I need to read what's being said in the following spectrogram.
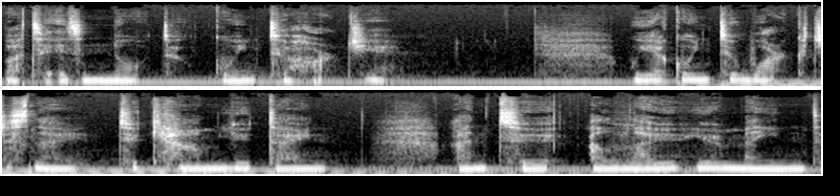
but it is not going to hurt you. We are going to work just now to calm you down and to allow your mind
